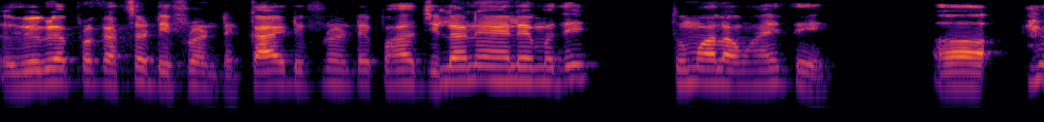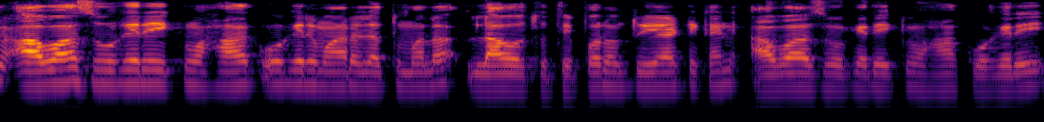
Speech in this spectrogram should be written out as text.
वेगळ्या प्रकारचा डिफरंट आहे. काय डिफरंट आहे पहा जिल्हा न्यायालयामध्ये तुम्हाला माहीत आहे आवाज वगैरे किंवा हाक वगैरे मारायला तुम्हाला लावत होते. परंतु या ठिकाणी आवाज वगैरे किंवा हाक वगैरे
